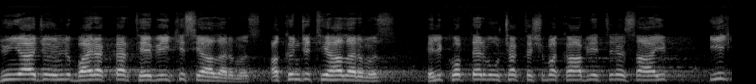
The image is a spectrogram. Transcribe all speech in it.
dünyaca ünlü Bayraktar TB2 SİHA'larımız, Akıncı TİHA'larımız, helikopter ve uçak taşıma kabiliyetine sahip ilk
